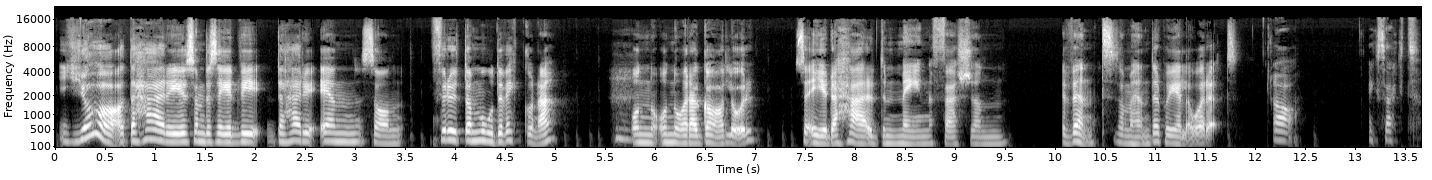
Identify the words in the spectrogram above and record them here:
Ja, det här är ju som du säger, vi, det här är en sån, förutom modeveckorna och, och några galor, så är ju det här the main fashion event som händer på hela året. Ja, exakt.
